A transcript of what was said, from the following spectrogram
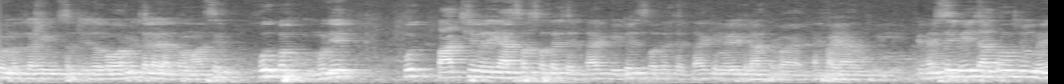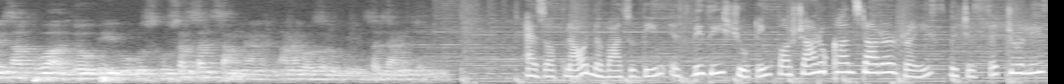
कोई मतलब नहीं इन सब चीज़ों को और मैं चला जाता हूँ वहाँ से। खुद मुझे खुद पाँच छः बजे के आसपास पता चलता है डिटेल्स पता चलता है कि मेरे खिलाफ एफ़ आई आर हो गई है। मैं सिर्फ़ ये चाहता हूँ जो मेरे साथ हुआ जो भी उस, उसका सच सामने आने आना बहुत ज़रूरी है सच आना चाहिए। As of now, Nawazuddin is busy shooting for Shah Rukh Khan starrer Race, which is set to release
